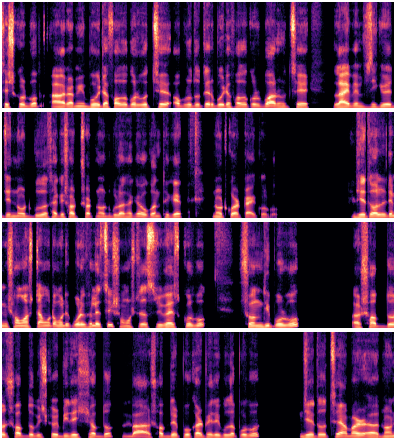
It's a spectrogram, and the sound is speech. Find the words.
শেষ করব। আর আমি বইটা ফলো করব হচ্ছে অগ্রদূতের বইটা ফলো করব আর হচ্ছে লাইভ এমসিকিউ এর যে নোটগুলো থাকে শর্ট শর্ট নোটগুলো থাকে, ওখান থেকে নোট করার ট্রাই করব। যেহেতু অলরেডি আমি সমাজটা মোটামুটি পড়ে ফেলেছি, সমাজটা জাস্ট রিভাইজ করব। সন্ধি পড়ব শব্দ শব্দ বিশেষ করে বিদেশি শব্দ বা শব্দের প্রকারভেদ এগুলো পড়ব। যেহেতু হচ্ছে আমার নন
